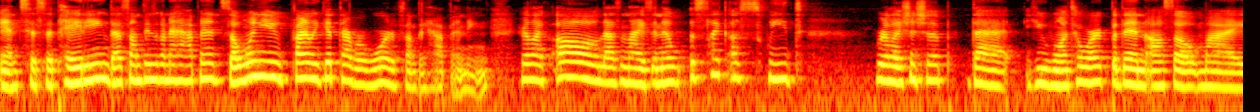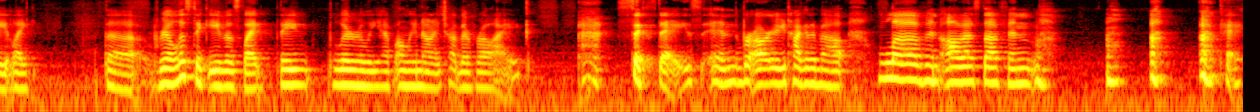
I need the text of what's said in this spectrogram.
anticipating that something's going to happen. So when you finally get that reward of something happening, you're like, oh, that's nice. And it, it's like a sweet relationship that you want to work. But then also, my like, the realistic Eva's like, they literally have only known each other for like six days. And we're already talking about love and all that stuff. And okay.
